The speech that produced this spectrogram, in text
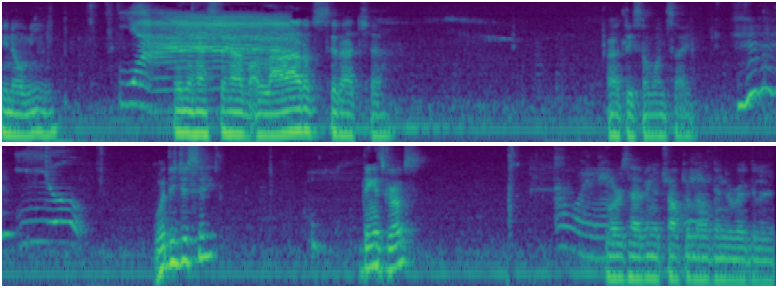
You know me. Yeah. And it has to have a lot of sriracha. Or at least on one side. What did you say? Think it's gross? I want. Laura's having a chocolate milk and the regular.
